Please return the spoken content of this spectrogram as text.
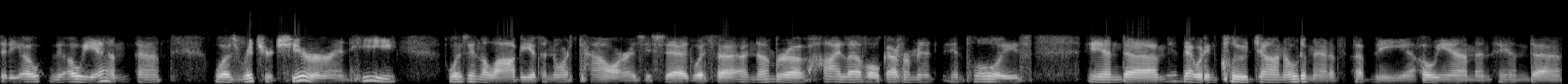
city, o, the OEM, uh, was Richard Sheirer, and he was in the lobby of the North Tower, as you said, with a, a number of high level government employees. And um, that would include John Odermatt of, of the OEM and, and uh,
